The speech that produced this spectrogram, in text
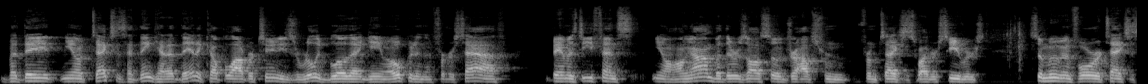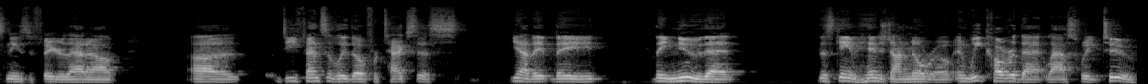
but they, you know, Texas, I think had they had a couple opportunities to really blow that game open in the first half. Bama's defense, you know, hung on, but there was also drops from from Texas wide receivers. So moving forward, Texas needs to figure that out. Uh, defensively, though, for Texas, yeah, they they they knew that this game hinged on Milroe, and we covered that last week too.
